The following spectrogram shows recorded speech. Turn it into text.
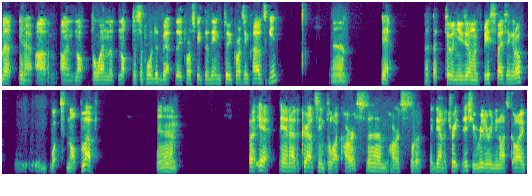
but you know I'm I'm not for one not disappointed about the prospect of them two crossing paths again. Um, yeah, but but two of New Zealand's best facing it off. What's not love? Um, but yeah, yeah, no, the crowd seemed to like Horace. Um, Horace sort of went down a treat this. You're really, really nice guy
